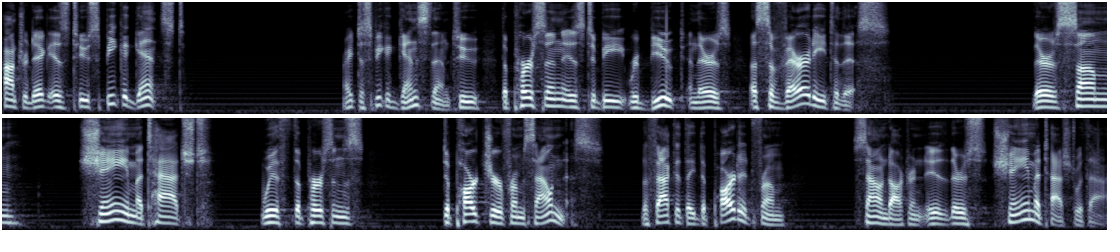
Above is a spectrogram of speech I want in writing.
contradict is to speak against. right? To speak against them. To the person is to be rebuked, and there's a severity to this. There's some shame attached with the person's departure from soundness. The fact that they departed from sound doctrine, there's shame attached with that.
